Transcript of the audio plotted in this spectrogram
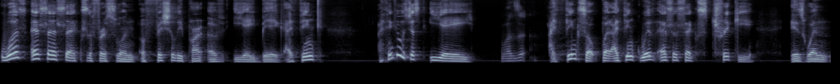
was SSX the first one officially part of EA Big? I think I think it was just EA Was it? I think so, but I think with SSX Tricky is when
